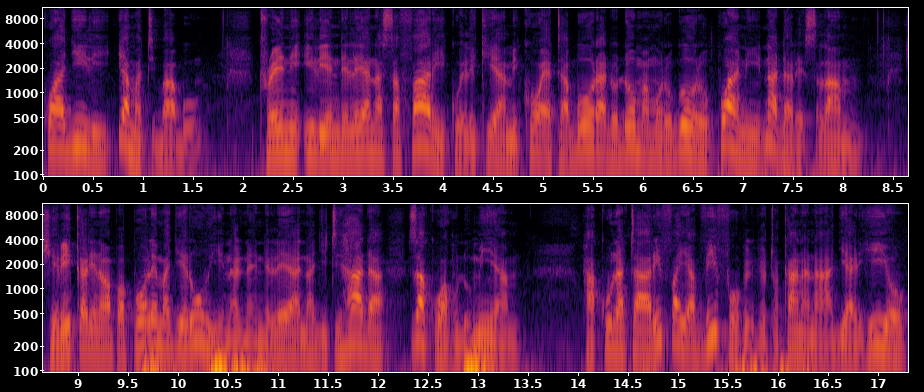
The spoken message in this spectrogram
kwa ajili ya matibabu. Treni iliendelea na safari kuelekea mikoa ya Tabora, Dodoma, Morogoro, Pwani na Dar es Salaam. Shirika linawapa pole majeruhi na linaendelea na jitihada za kuwahudumia. Hakuna taarifa ya vifo vilivyotokana na ajali hiyo.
